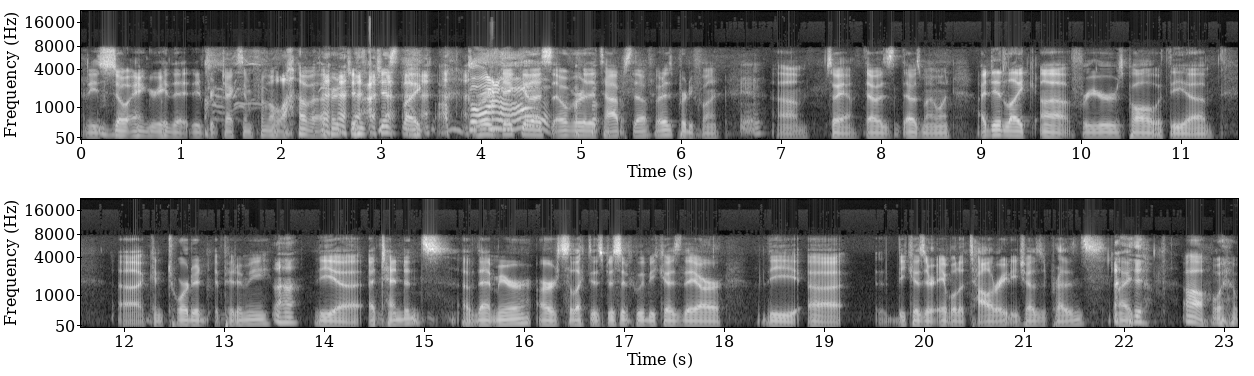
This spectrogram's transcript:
and he's so angry that it protects him from the lava. Just just like ridiculous over the top stuff. But it's pretty fun. Um, so yeah, that was that was my one. I did like uh, for yours, Paul, with the uh, uh, contorted epitome. Uh-huh. The uh, attendants of that mirror are selected specifically because they are the uh, because they're able to tolerate each other's presence. Like, Yeah. Oh, we-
